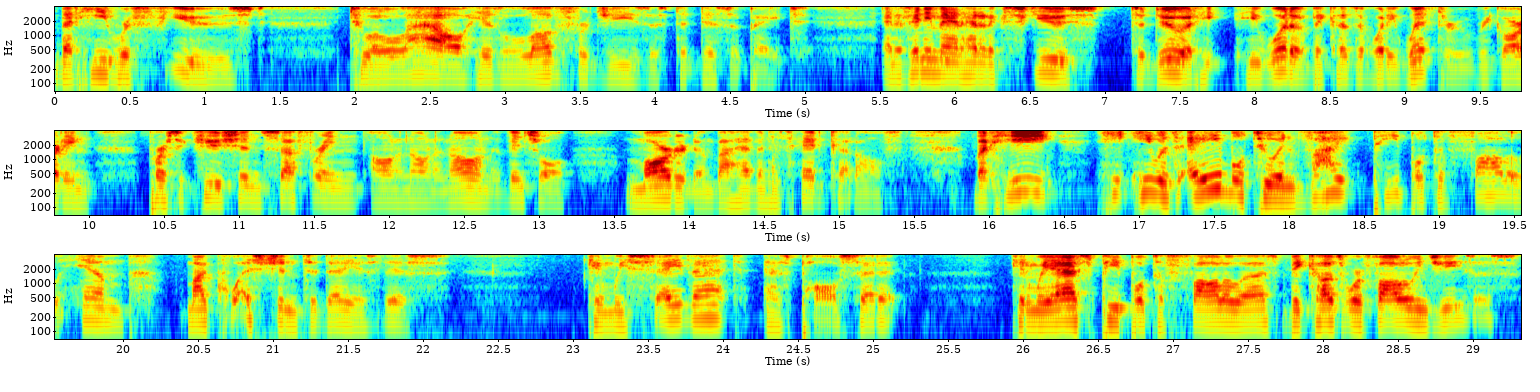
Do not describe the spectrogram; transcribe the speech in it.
that he refused to allow his love for Jesus to dissipate. And if any man had an excuse to do it, he, he would have because of what he went through regarding persecution, suffering, on and on and on, eventual martyrdom by having his head cut off. But he, he, he was able to invite people to follow him my question today is this Can we say that as Paul said it? Can we ask people to follow us because we're following Jesus?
